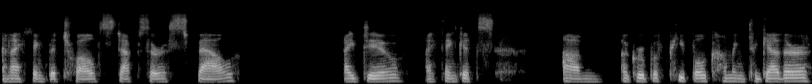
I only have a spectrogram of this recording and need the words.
and i think the 12 steps are a spell. I do. I think it's um, a group of people coming together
